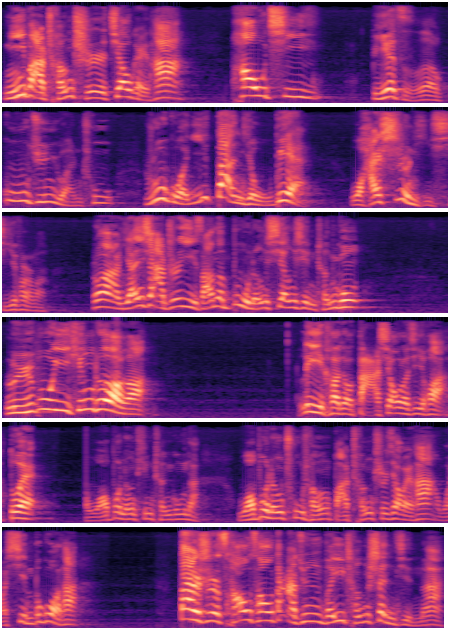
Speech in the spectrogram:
你把城池交给他，抛妻别子，孤军远出。如果一旦有变，我还是你媳妇吗？是吧？言下之意，咱们不能相信陈宫。吕布一听这个。立刻就打消了计划。对，我不能听陈宫的，我不能出城把城池交给他，我信不过他。但是曹操大军围城甚紧呐，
